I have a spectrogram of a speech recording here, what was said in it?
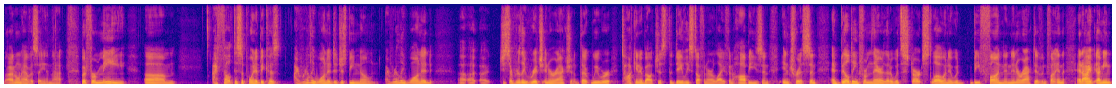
I don't have a say in that. But for me, um, I felt disappointed because I really wanted to just be known. I really wanted a, a, just a really rich interaction that we were talking about just the daily stuff in our life and hobbies and interests and and building from there that it would start slow and it would be fun and interactive and fun. And and I I mean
